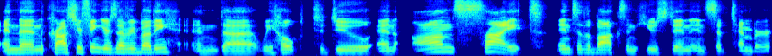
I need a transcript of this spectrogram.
And then cross your fingers, everybody. And uh, we hope to do an on site Into the Box in Houston in September.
